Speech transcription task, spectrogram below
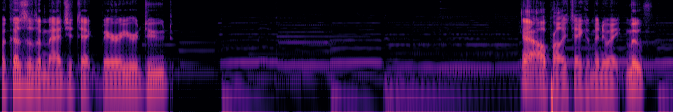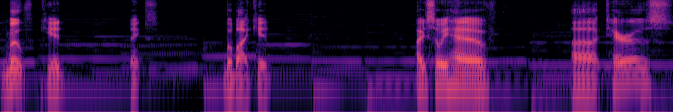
Because of the Magitech barrier, dude? Yeah, I'll probably take him anyway. Move. Move, kid. Thanks. Bye-bye, kid. Alright, so we have uh, Terra's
